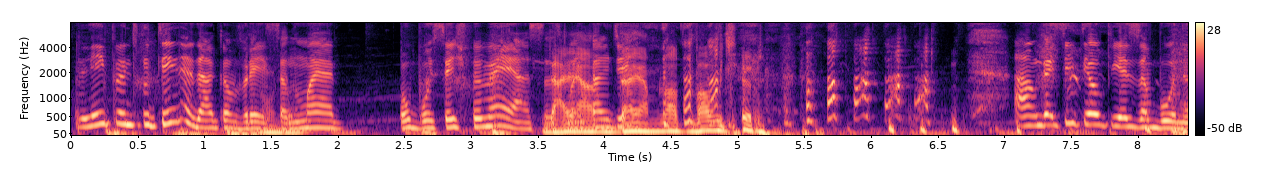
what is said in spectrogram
îl iei pentru tine dacă vrei, să nu mai obosești femeia, să-ți mai De-aia, calci. de-aia am luat voucher. Am găsit eu o piesă bună.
